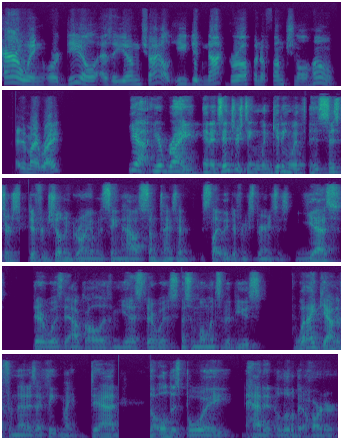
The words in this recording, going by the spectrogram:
harrowing ordeal as a young child. He did not grow up in a functional home. Am I right? Yeah, you're right. And it's interesting when getting with his sisters, different children growing up in the same house sometimes have slightly different experiences. Yes, there was the alcoholism. Yes, there was some moments of abuse. What I gather from that is I think my dad, the oldest boy, had it a little bit harder.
